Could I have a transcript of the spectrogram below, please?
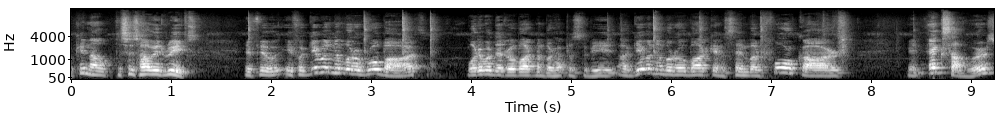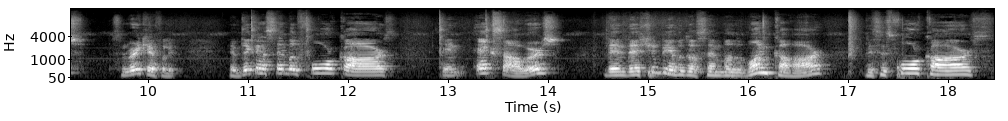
Okay, now this is how it reads. If, you, if a given number of robots, whatever the robot number happens to be, a given number of robots can assemble 4 cars in X hours, listen very carefully, if they can assemble 4 cars in X hours, then they should be able to assemble one car. This is 4 cars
